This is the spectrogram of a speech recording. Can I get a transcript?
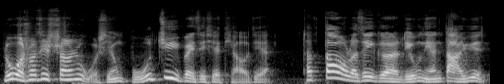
如果说这生日五行不具备这些条件，它到了这个流年大运。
